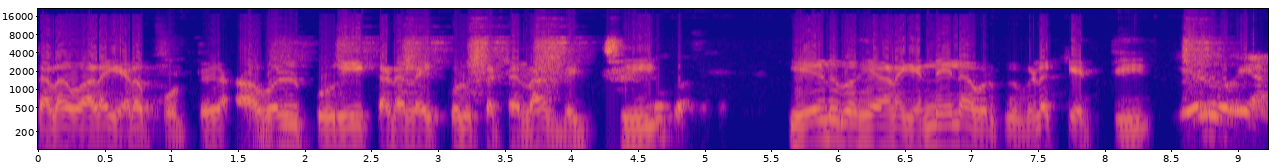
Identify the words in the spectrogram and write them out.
தலவாழ இலை போட்டு அவல் பொரி கடலை கொழுக்கட்டை எல்லாம் வச்சு. ஏழு வகையான எண்ணெயில அவருக்கு விளக்கேற்றி ஏழு வகையான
